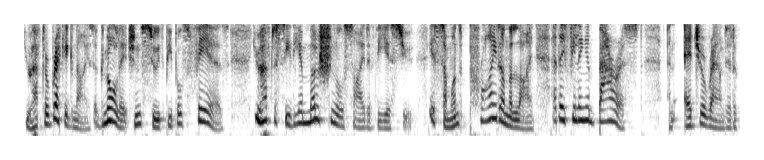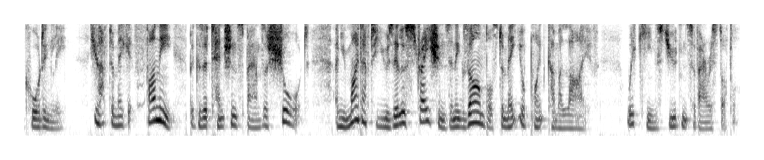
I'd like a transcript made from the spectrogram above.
You have to recognize, acknowledge, and soothe people's fears. You have to see the emotional side of the issue. Is someone's pride on the line? Are they feeling embarrassed? And edge around it accordingly. You have to make it funny because attention spans are short, and you might have to use illustrations and examples to make your point come alive. We're keen students of Aristotle.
